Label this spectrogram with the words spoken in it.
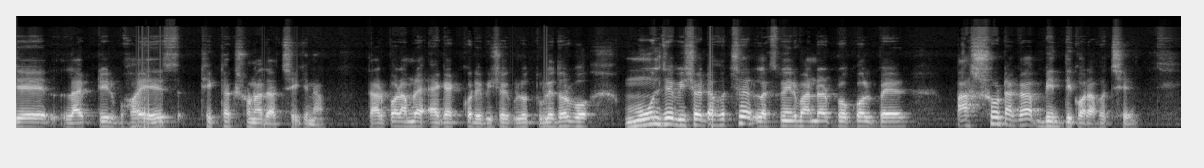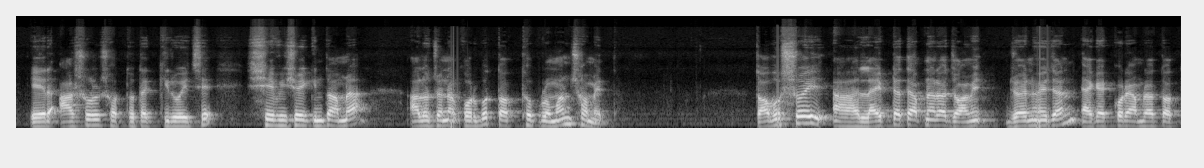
যে লাইভটির ভয়েস ঠিকঠাক শোনা যাচ্ছে কিনা। তারপর আমরা এক এক করে বিষয়গুলো তুলে ধরবো। মূল যে বিষয়টা হচ্ছে, লক্ষ্মীর ভান্ডার প্রকল্পের পাঁচশো টাকা বৃদ্ধি করা হচ্ছে। এর আসল সত্যতা কি রয়েছে, সে বিষয়ে কিন্তু আমরা আলোচনা করব তথ্য প্রমাণ সমেত। তো অবশ্যই লাইভটাতে আপনারা জয়েন হয়ে যান। এক এক করে আমরা তথ্য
